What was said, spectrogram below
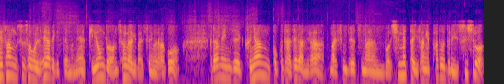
해상 수송을 해야 되기 때문에 비용도 엄청나게 발생을 하고 그다음에 이제 그냥 복구 자재가 아니라 말씀드렸지만은 뭐 10m 이상의 파도들이 수시로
